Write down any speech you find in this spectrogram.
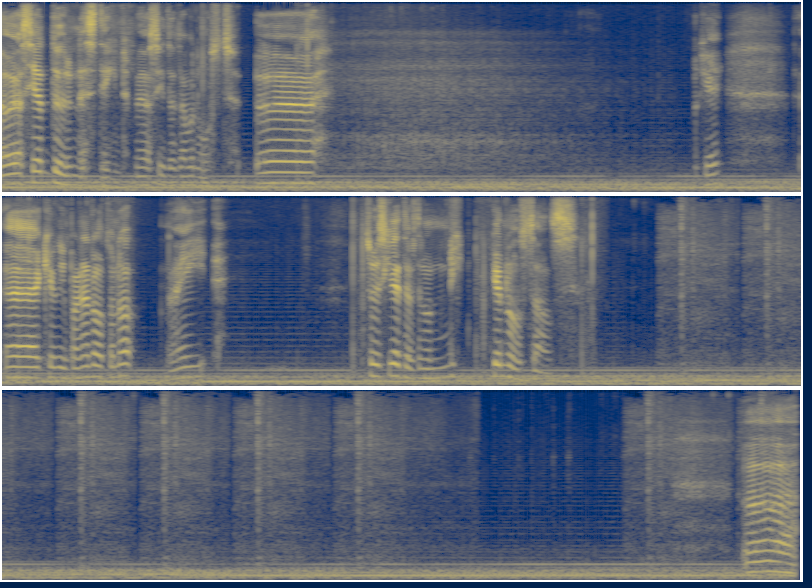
Ja, jag ser att dörren är stängd, men jag ser inte att den var låst. Uh... Okej. Uh, kan vi gå in på den här datorn då? Nej. Jag tror vi ska leta efter någon nyckel någonstans. Uh.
